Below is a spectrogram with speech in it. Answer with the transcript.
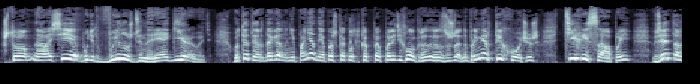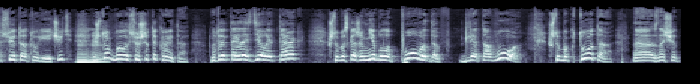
что э, Россия будет вынуждена реагировать. Вот это Эрдогану непонятно, я просто как вот как политтехнолог рассуждаю. Например, ты хочешь тихой сапой взять там все это отуречить, и чтобы было все шито-крыто. Но ты тогда сделай так, чтобы, скажем, не было поводов для того, чтобы кто-то, э, значит,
